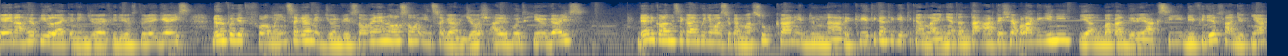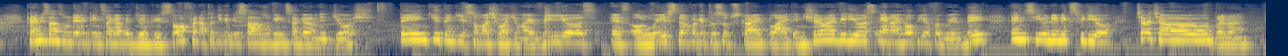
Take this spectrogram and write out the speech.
and I hope you like and enjoy our videos today guys. Don't forget to follow my Instagram at Juan Kristoven and also my Instagram Josh I will put here guys. Dan kalau misalnya kalian punya masukan-masukan, ide menarik, kritikan-kritikan lainnya tentang artis siapa lagi gini yang bakal direaksi di video selanjutnya, kalian bisa langsung DM ke Instagram John Christopher atau juga bisa langsung ke Instagramnya Josh. Thank you, thank you so much for watching our videos. As always, don't forget to subscribe, like, and share my videos. And I hope you have a great day. And see you in the next video. Ciao, ciao! Bye bye.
